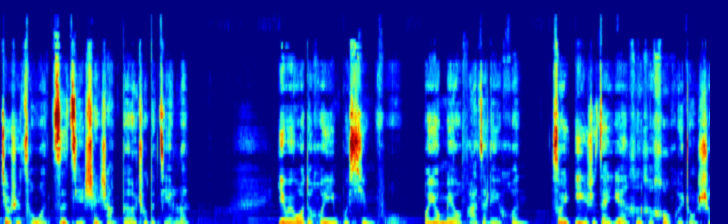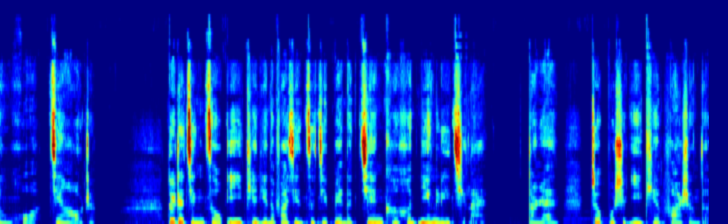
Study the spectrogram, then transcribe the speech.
就是从我自己身上得出的结论。”因为我的婚姻不幸福，我又没有法子离婚，所以一直在怨恨和后悔中生活，煎熬着。对着镜子，我一天天的发现自己变得尖刻和凝厉起来。当然，这不是一天发生的，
